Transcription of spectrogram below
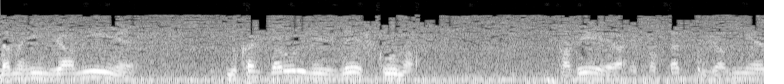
لما هي جامية نكش ضروري ليش كونا طبيعي يفسد في الجامية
